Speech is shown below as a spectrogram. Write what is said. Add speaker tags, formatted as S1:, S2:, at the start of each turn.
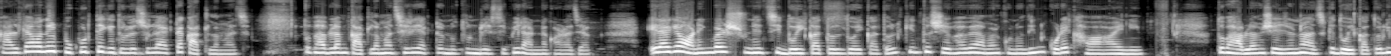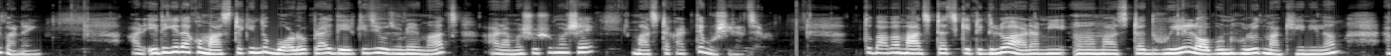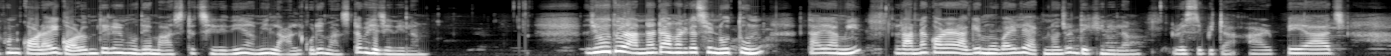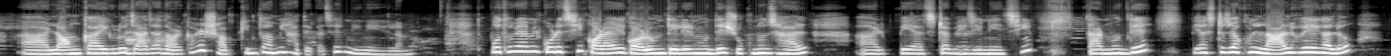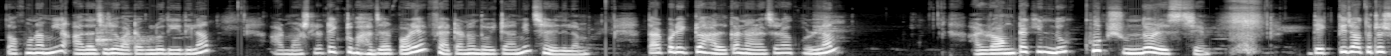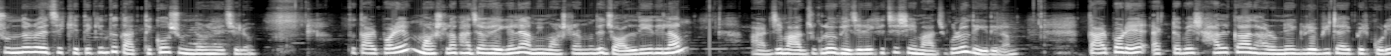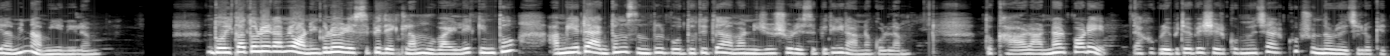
S1: কালকে আমাদের পুকুর থেকে তুলেছিল একটা কাতলা মাছ। তো ভাবলাম কাতলা মাছেরই একটা নতুন রেসিপি রান্না করা যাক। এর আগে অনেকবার শুনেছি দই কাতল দই কাতল, কিন্তু সেভাবে আমার কোনো দিন করে খাওয়া হয়নি। তো ভাবলাম সেই জন্য আজকে দই কাতলই বানাই। আর এদিকে দেখো মাছটা কিন্তু বড়, প্রায় দেড় কেজি ওজনের মাছ, আর আমার শ্বশুরমশাই মাছটা কাটতে বসে গেছে। তো বাবা মাছ টাছ কেটে দিল আর আমি মাছটা ধুয়ে লবণ, হলুদ মাখিয়ে নিলাম। এখন কড়াই গরম তেলের মধ্যে মাছটা ছেড়ে দিয়ে আমি লাল করে মাছটা ভেজে নিলাম। যেহেতু রান্নাটা আমার কাছে নতুন, তাই আমি রান্না করার আগে মোবাইলে এক নজর দেখে নিলাম রেসিপিটা। আর পেঁয়াজ লঙ্কা এগুলো যা যা দরকার সব কিন্তু আমি হাতের কাছে নিয়ে নিলাম। প্রথমে আমি করেছি কড়াই গরম তেলের মধ্যে শুকনো ঝাল আর পেঁয়াজটা ভেজে নিয়েছি। তার মধ্যে পেঁয়াজটা যখন লাল হয়ে গেল, তখন আমি আদা, জিরে, বাটাগুলো দিয়ে দিলাম আর মশলাটা একটু ভাজার পরে ফ্যাটানো দইটা আমি ছেড়ে দিলাম। তারপরে একটু হালকা নাড়াচাড়া করলাম আর রঙটা কিন্তু খুব সুন্দর এসছে। দেখতে যতটা সুন্দর হয়েছে, খেতে কিন্তু তার থেকেও সুন্দর হয়েছিল। তো তারপরে মশলা ভাজা হয়ে গেলে আমি মশলার মধ্যে জল দিয়ে দিলাম। আর যে মাছগুলো ভেজে রেখেছি, সেই মাছগুলো দিয়ে দিলাম। তারপরে একটা বেশ হালকা ধরনের গ্রেভি টাইপের করে আমি নামিয়ে নিলাম। দই কাতলের আমি অনেকগুলো রেসিপি দেখলাম মোবাইলে কিন্তু আমি এটা একদম সিম্পল পদ্ধতিতে আমার নিজস্ব রেসিপিতেই রান্না করলাম। তো খা, রান্নার পরে দেখো গ্রেভিটা বেশ এরকম হয়েছে আর খুব সুন্দর হয়েছিল খেতে।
